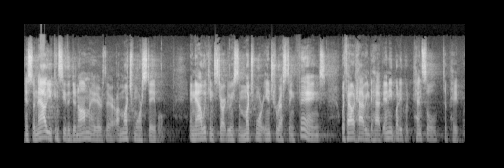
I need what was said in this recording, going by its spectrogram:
And so now you can see the denominators there are much more stable. And now we can start doing some much more interesting things without having to have anybody put pencil to paper.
